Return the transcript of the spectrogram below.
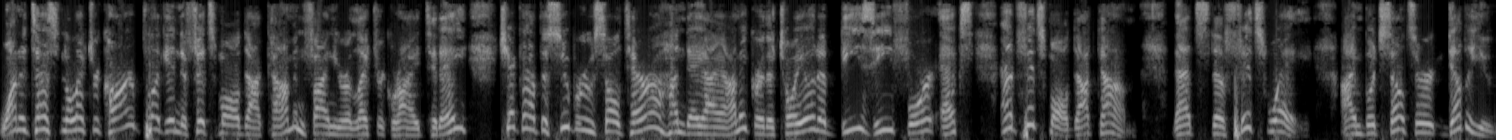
Want to test an electric car? Plug into fitzmall.com and find your electric ride today. Check out the Subaru Solterra, Hyundai Ioniq, or the Toyota BZ4X at fitzmall.com. That's the Fitz way. I'm Butch Seltzer, W.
